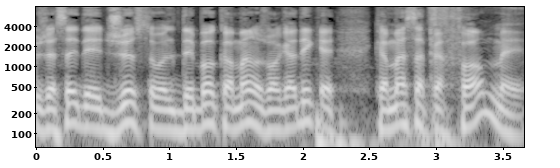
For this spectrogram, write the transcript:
j'essaie d'être juste. Le débat commence. Je vais regarder que- comment ça performe, mais.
